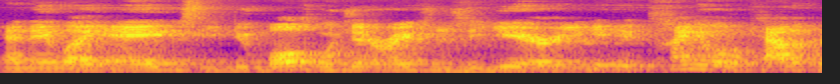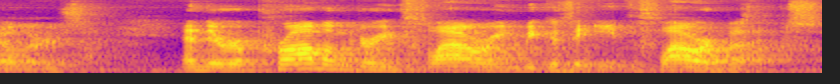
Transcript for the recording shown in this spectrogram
and they lay eggs. You do multiple generations a year. You get these tiny little caterpillars. And they're a problem during flowering because they eat the flower buds.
